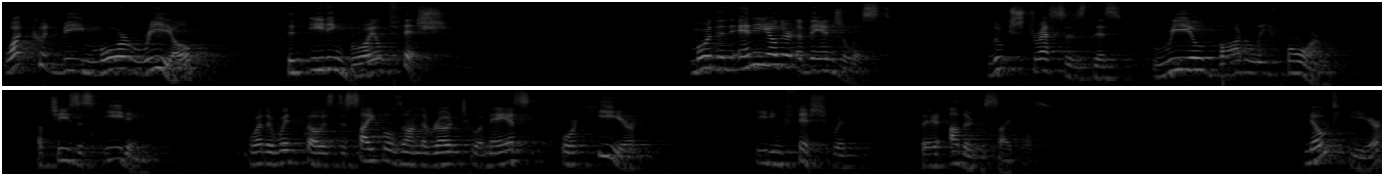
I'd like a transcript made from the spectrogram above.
What could be more real than eating broiled fish? More than any other evangelist, Luke stresses this real bodily form of Jesus eating, whether with those disciples on the road to Emmaus or here eating fish with the other disciples. Note here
